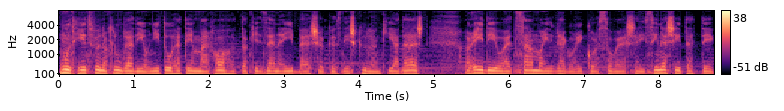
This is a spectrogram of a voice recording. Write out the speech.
Múlt hétfőn a Klubrádió nyitóhetén már hallhattak egy zenei belső közlés külön kiadást, a Radiohead számait Gregory Corso versei színesítették,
